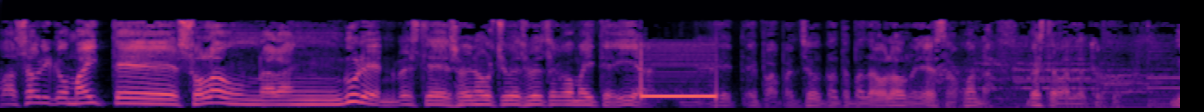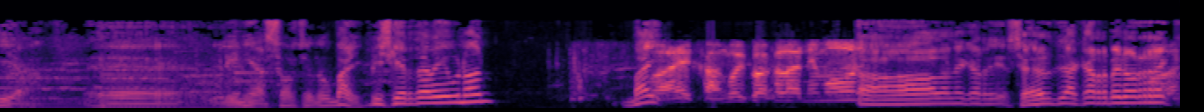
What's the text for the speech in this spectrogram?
basauriko maite solaun aranguren, beste zoin agurtzu bezuetzeko maite, ia. Et, epa, pentsot bat bat dagoela horre, ez da, joan da, beste bat leturko. Ia, e, linea sortzen du, bai, bizkerta behi unon? Bai, Bai, jangoikoak ala nemon. ala nekarri, zer diakar berorrek?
